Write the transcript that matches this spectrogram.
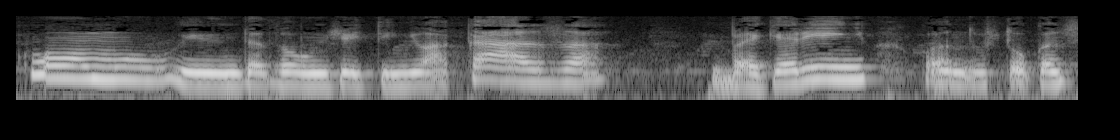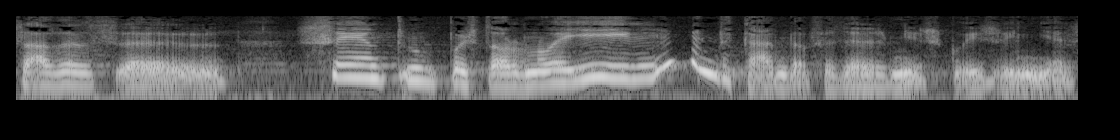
como, ainda dou um jeitinho à casa, devagarinho. Quando estou cansada, uh, sento-me, depois torno a ir, ainda cá ando a fazer as minhas coisinhas.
